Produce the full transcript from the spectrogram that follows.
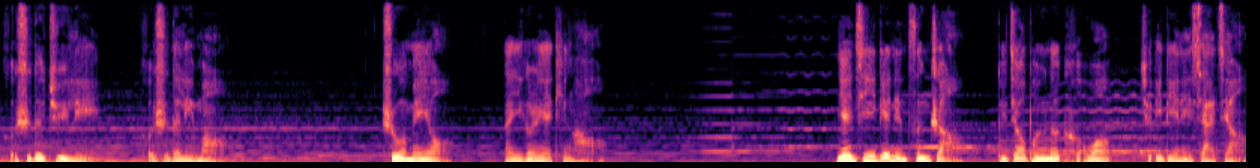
合适的距离、合适的礼貌。如果没有，那一个人也挺好。年纪一点点增长，对交朋友的渴望却一点点下降。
